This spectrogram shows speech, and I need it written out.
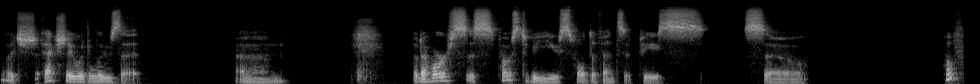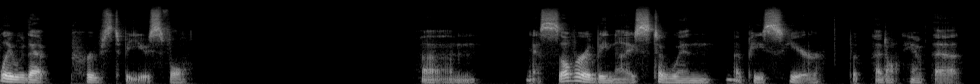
which actually would lose it. Um, but a horse is supposed to be useful defensive piece, so hopefully that proves to be useful. Um, Yeah, silver would be nice to win a piece here, but I don't have that.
